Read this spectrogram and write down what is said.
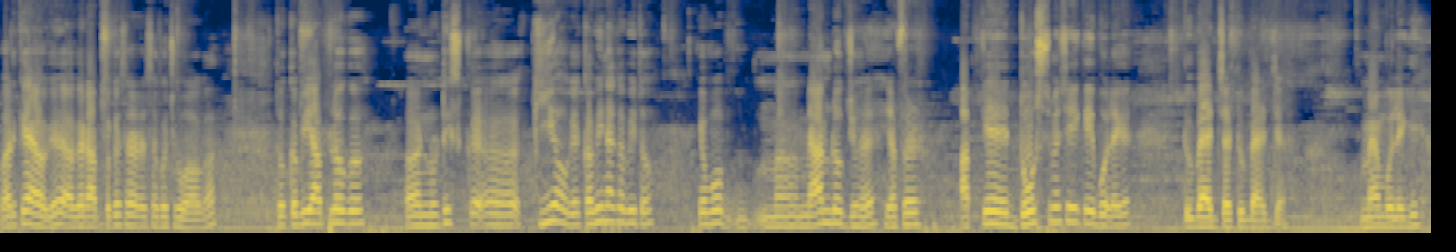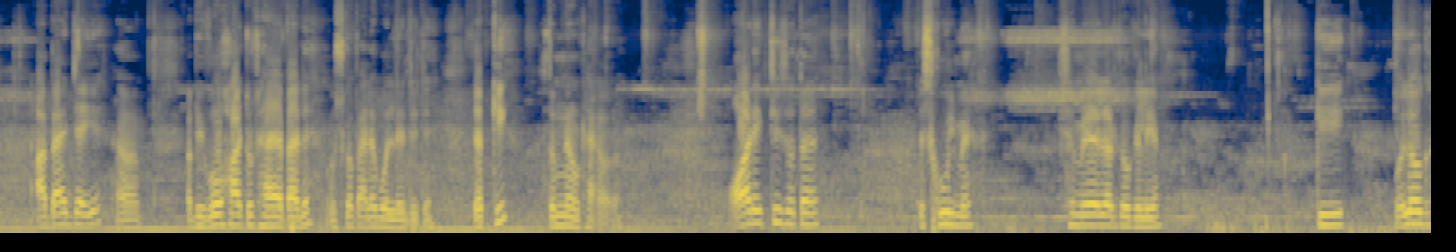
पढ़ के आए होगे, अगर आप लोग के साथ ऐसा कुछ हुआ होगा। तो कभी आप लोग नोटिस किए होगे, कभी ना कभी तो कि वो मैम लोग जो है, या फिर आपके दोस्त में से ही कहीं बोलेंगे तू बैठ जा तू बैठ जा। मैम बोलेगी आप बैठ जाइए। हाँ, अभी वो हाथ उठाया पहले उसको पहले बोलने दीजिए जबकि तुमने उठाया होगा। और एक चीज़ होता है स्कूल में मेरे लड़कों के लिए कि वो लोग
